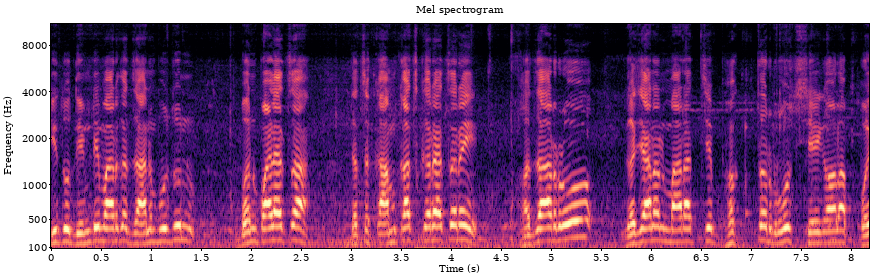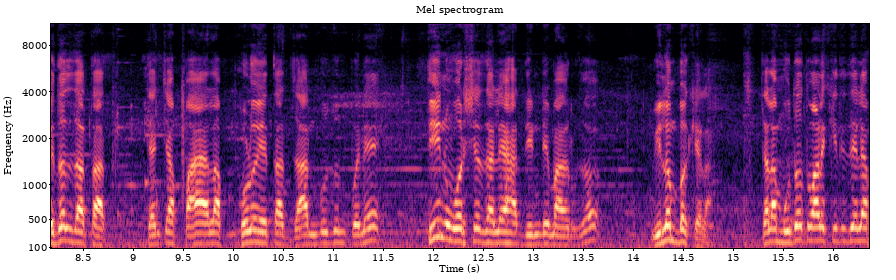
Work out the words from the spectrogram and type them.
की तो दिंडी मार्ग जाणबुजून बंद पाळायचा त्याचं कामकाज करायचं नाही. हजारो गजानन महाराजचे भक्त रोज शेगावला पैदल जातात. त्यांच्या पायाला फोळं येतात जाणबुजूनपणे तीन वर्ष झाले हा दिंडी मार्ग विलंब केला. त्याला मुदतवाढ किती दिल्या?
